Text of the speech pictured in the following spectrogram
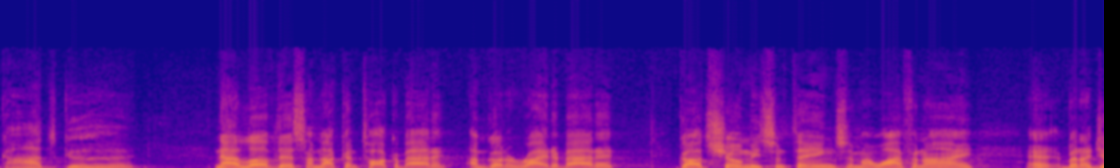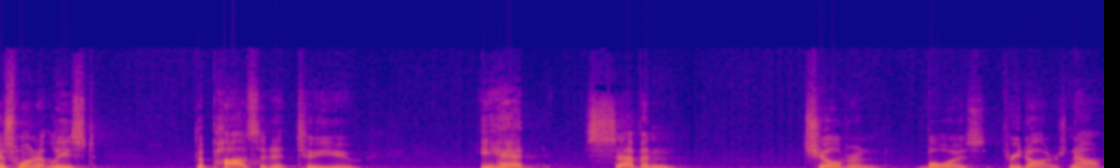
God's good. Now, I love this. I'm not going to talk about it, I'm going to write about it. God's shown me some things, and my wife and I, uh, but I just want to at least deposit it to you. He had seven children, boys, three daughters. Now,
